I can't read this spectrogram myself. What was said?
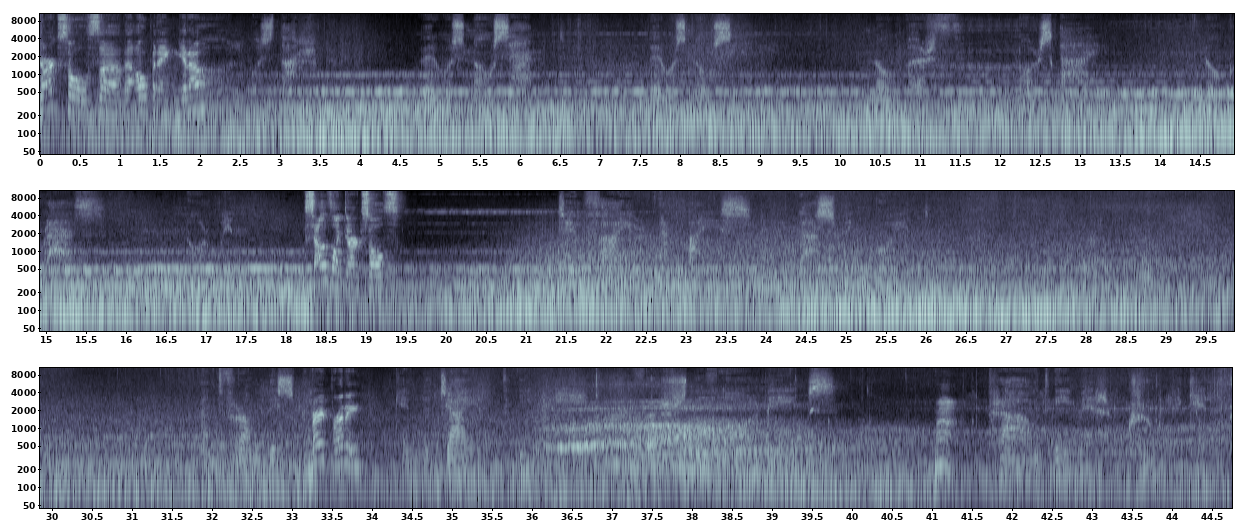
Dark Souls, uh, the opening, you know? All was dark. There was no sand. There was no sea. No earth, nor sky. No grass, nor wind. Sounds like Dark Souls. Till fire and ice in the gasping void. And from this Very pretty. came the giant Ymir, first of all beings. Hmm. Proud Ymir, cruelly killed.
